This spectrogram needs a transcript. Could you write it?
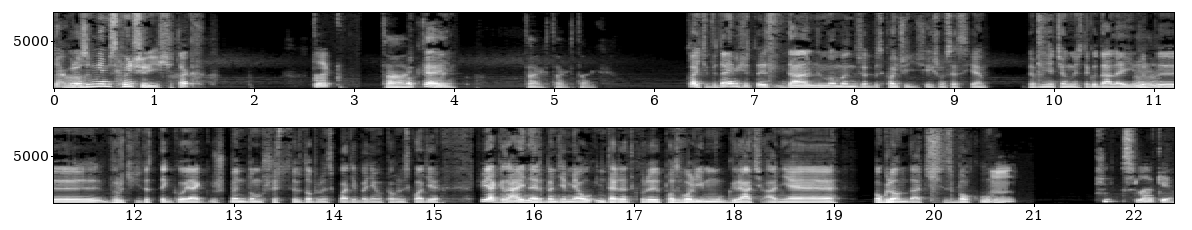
Jak No. rozumiem, skończyliście, tak? Tak. Tak. Okej. Tak, tak, tak. Słuchajcie, wydaje mi się, że to jest idealny moment, żeby skończyć dzisiejszą sesję. Żeby nie ciągnąć tego dalej, Mhm. żeby wrócić do tego, jak już będą wszyscy w dobrym składzie, będziemy w pełnym składzie. Czyli jak Rainer będzie miał internet, który pozwoli mu grać, a nie oglądać z boku. Mm. Szlakiem.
